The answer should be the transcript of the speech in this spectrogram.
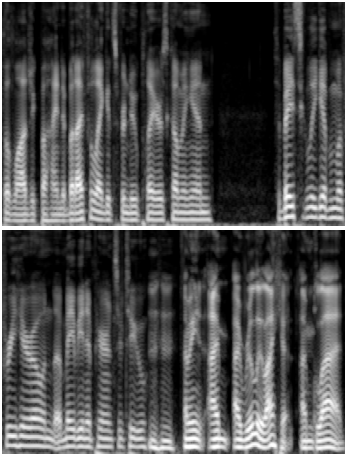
the logic behind it, but I feel like it's for new players coming in to basically give them a free hero and uh, maybe an appearance or two. Mhm. I mean, I'm I really like it. I'm glad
